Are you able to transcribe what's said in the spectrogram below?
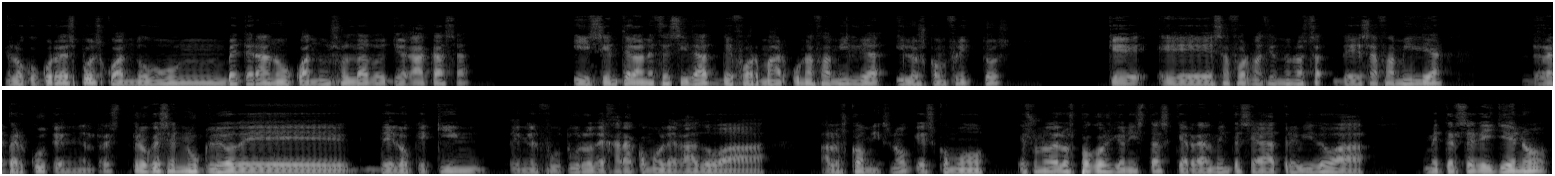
Lo que ocurre después cuando un veterano o cuando un soldado llega a casa y siente la necesidad de formar una familia y los conflictos que eh, esa formación de, una, de, esa familia repercuten en el resto. Creo que es el núcleo de, de lo que King en el futuro dejará como legado a, a los cómics, ¿no? Que es como, es uno de los pocos guionistas que realmente se ha atrevido a meterse de lleno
